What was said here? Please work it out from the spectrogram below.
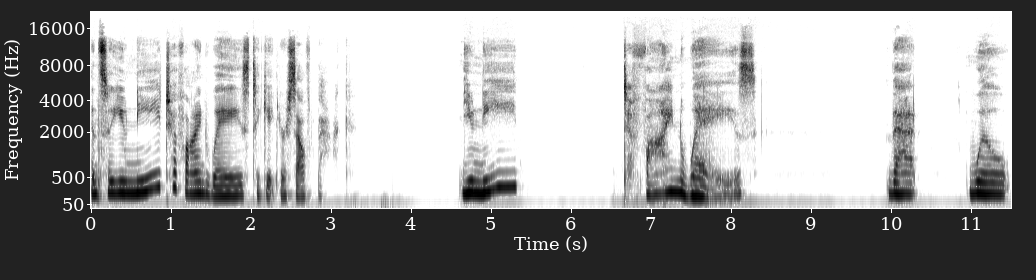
And so you need to find ways to get yourself back. You need to find ways that will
